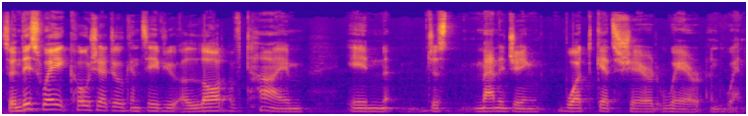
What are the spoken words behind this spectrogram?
So in this way, CoSchedule can save you a lot of time in just managing what gets shared where and when.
